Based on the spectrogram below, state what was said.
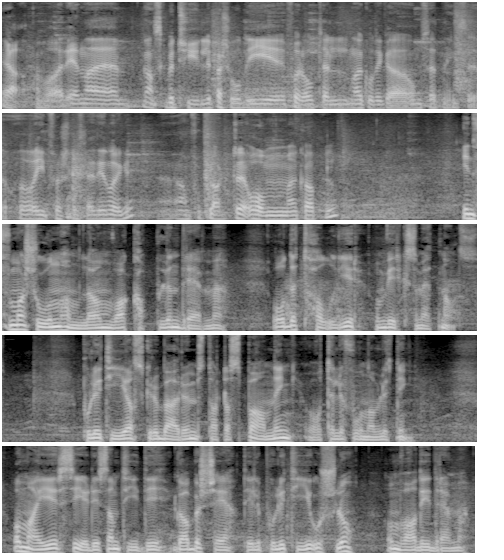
eh, han var en eh, ganske betydelig person i forhold til narkotikaomsetnings- og innførselsledd i Norge. Han forklarte om Cappelen. Informasjonen handla om hva Cappelen drev med, og detaljer om virksomheten hans. Politiet i Asker og Bærum starta spaning og telefonavlytting. Og Meyer sier de samtidig ga beskjed til politiet i Oslo om hva de drev med.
